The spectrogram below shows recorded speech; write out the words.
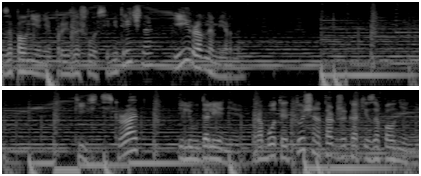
Заполнение произошло симметрично и равномерно. Кисть Scribe или удаление работает точно так же, как и заполнение,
